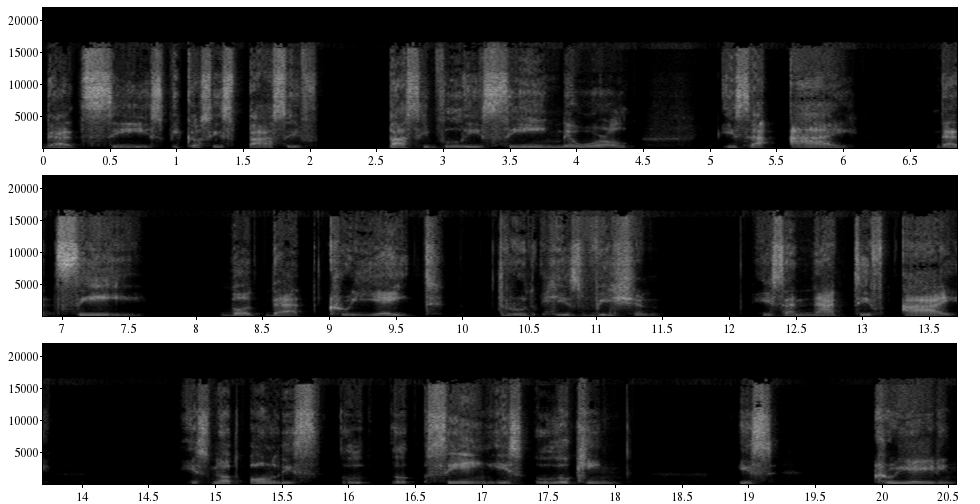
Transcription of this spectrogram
that sees because it's passive passively seeing the world. It's an eye that see but that create through his vision. He's an active eye. It's not only seeing is looking. Is creating.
